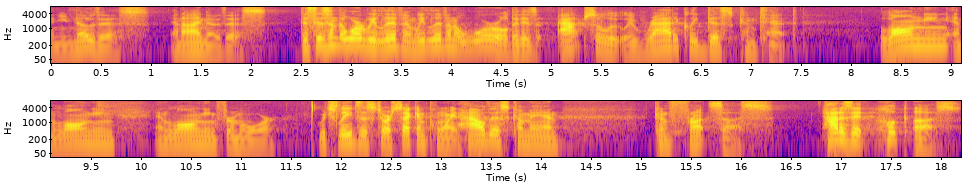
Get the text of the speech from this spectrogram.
And you know this, and I know this. This isn't the world we live in. We live in a world that is absolutely, radically discontent longing and longing and longing for more. Which leads us to our second point how this command confronts us. How does it hook us?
